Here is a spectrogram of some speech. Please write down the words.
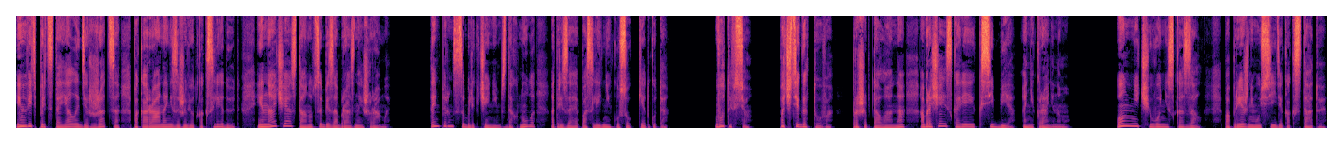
Им ведь предстояло держаться, пока рана не заживет как следует, иначе останутся безобразные шрамы. Темперанс с облегчением вздохнула, отрезая последний кусок кетгута. «Вот и все. Почти готово», — прошептала она, обращаясь скорее к себе, а не к раненому. Он ничего не сказал, по-прежнему сидя как статуя,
